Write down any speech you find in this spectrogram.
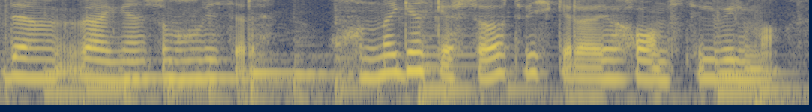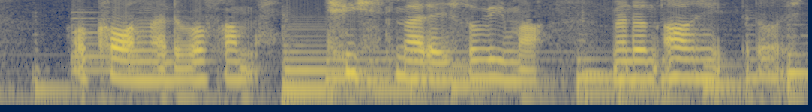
Den vägen som hon visade. Hon är ganska söt, viskade Hans till Vilma och Karl när det var framme. Tyst med dig, sa Vilma med en arg röst.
